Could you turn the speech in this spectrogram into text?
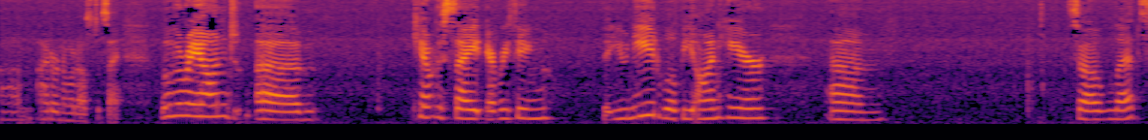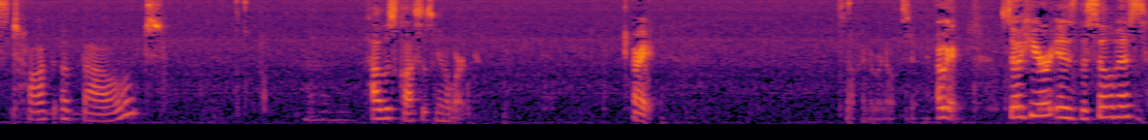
um, I don't know what else to say. Move around um, Canvas site, everything that you need will be on here. Um, so let's talk about um, how this class is going to work. All right. So I never know what's doing. Okay. So here is the syllabus.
